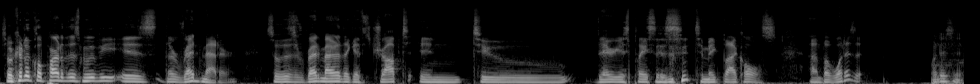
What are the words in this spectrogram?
So a critical part of this movie is the red matter. So this red matter that gets dropped into various places to make black holes. Um, but what is it? What is it?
